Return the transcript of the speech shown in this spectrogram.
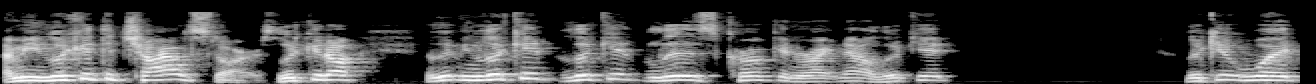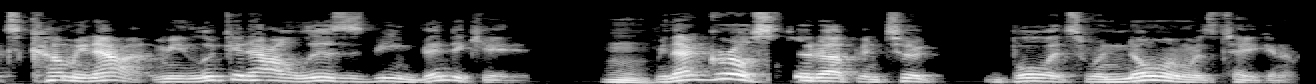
I mean, look at the child stars. Look at all. I mean, look at look at Liz Crokin right now. Look at look at what's coming out. I mean, look at how Liz is being vindicated. Hmm. I mean, that girl stood up and took bullets when no one was taking them.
